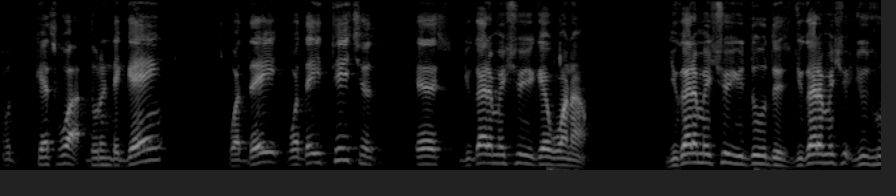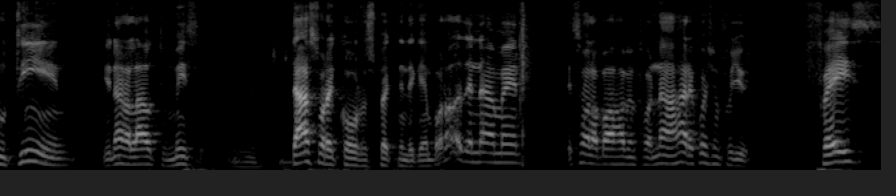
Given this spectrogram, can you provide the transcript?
But guess what? During the game, what they what they teach us is you got to make sure you get one out. You got to make sure you do this. You got to make sure you routine. You're not allowed to miss it. Mm-hmm. That's what I call respecting the game. But other than that, man, it's all about having fun. Now, I had a question for you. Face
